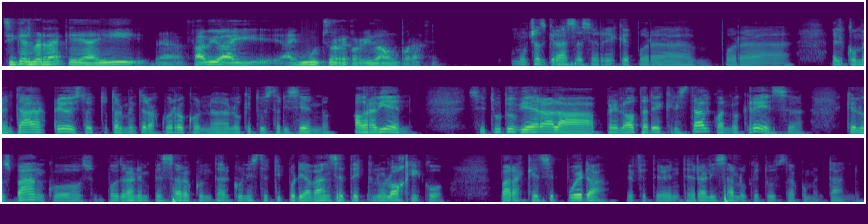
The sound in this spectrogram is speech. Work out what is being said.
sí que es verdad que ahí, eh, Fabio, hay, hay mucho recorrido aún por hacer. Muchas gracias, Enrique, por, por uh, el comentario. Estoy totalmente de acuerdo con uh, lo que tú estás diciendo. Ahora bien, si tú tuvieras la pelota de cristal, ¿cuándo crees que los bancos podrán empezar a contar con este tipo de avance tecnológico para que se pueda efectivamente realizar lo que tú estás comentando?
